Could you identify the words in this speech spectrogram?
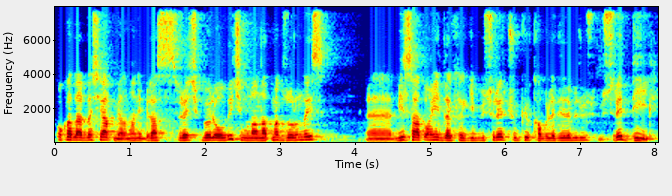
O kadar da şey yapmayalım. Hani biraz süreç böyle olduğu için bunu anlatmak zorundayız. Ee, 1 saat 17 dakika gibi bir süre çünkü kabul edilebilir bir süre değil.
